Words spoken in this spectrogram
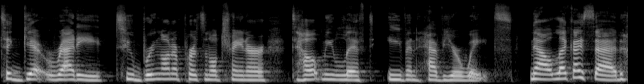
to get ready to bring on a personal trainer to help me lift even heavier weights. Now, like I said,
